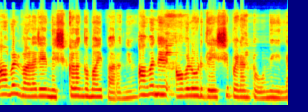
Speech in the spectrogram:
അവൾ വളരെ നിഷ്കളങ്കമായി പറഞ്ഞു. അവന് അവളോട് ദേഷ്യപ്പെടാൻ തോന്നിയില്ല.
